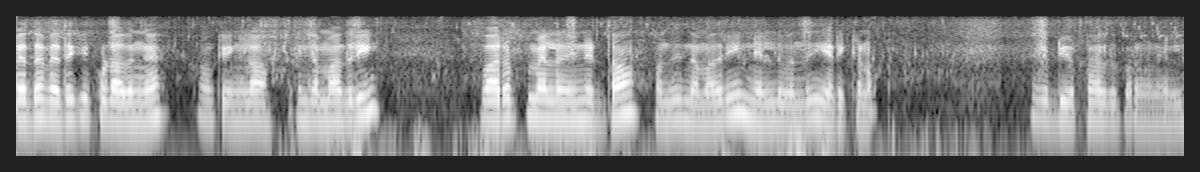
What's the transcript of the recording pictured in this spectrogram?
விதை விதைக்கக்கூடாதுங்க ஓகேங்களா? இந்த மாதிரி வரப்பு மேலே நின்றுட்டு தான் வந்து இந்த மாதிரி நெல் வந்து இறைக்கணும் எப்படி உட்காருது பாருங்கள் நெல்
